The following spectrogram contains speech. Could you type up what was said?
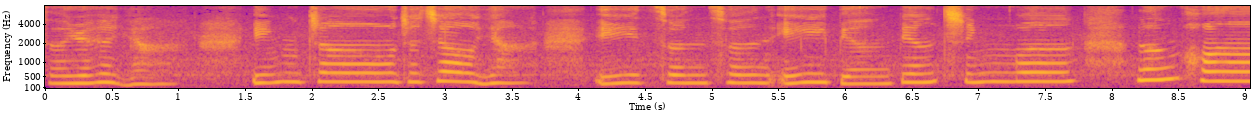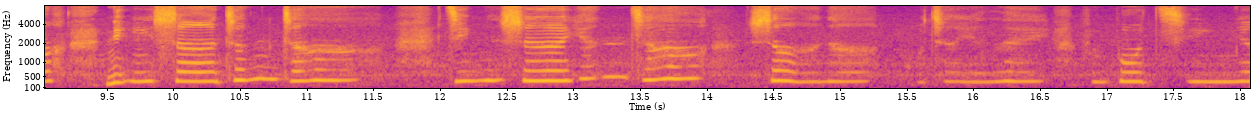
色月牙，映照着脚丫，一寸寸，一遍遍亲吻浪花，泥沙挣扎，浸湿眼角，刹那，我这眼泪分不清呀。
